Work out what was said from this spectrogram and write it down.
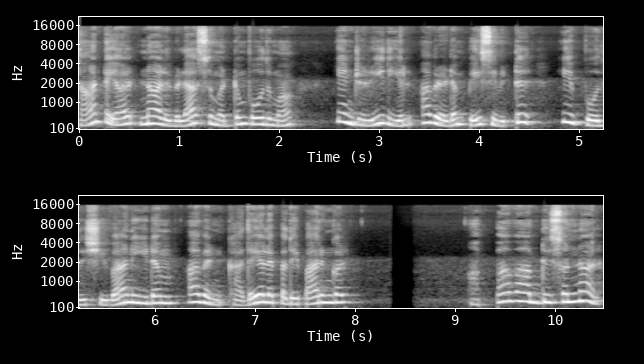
சாட்டையால் நாலு விளாசு மட்டும் போதுமா? என்ற ரீதியில் அவரிடம் பேசிவிட்டு இப்போது சிவானியிடம் அவன் கதையழைப்பதை பாருங்கள். அப்பாவா அப்படி சொன்னார்?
